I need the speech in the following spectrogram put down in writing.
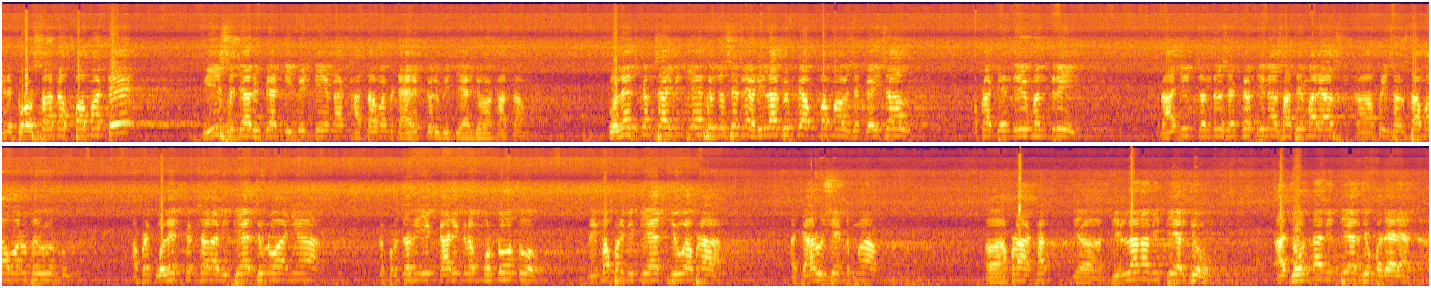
એને પ્રોત્સાહન આપવા માટે વીસ હજાર રૂપિયા ડીબીટી એના ખાતામાં મેં ડાયરેક્ટ કર્યું વિદ્યાર્થીઓના ખાતામાં. કોલેજ કક્ષાએ વિદ્યાર્થીઓ જશે એટલે અઢી લાખ રૂપિયા આપવામાં આવશે ગઈ સાલ આપણા કેન્દ્રીય મંત્રી રાજીવ ચંદ્રશેખરજીના સાથે મારે આ આપણી સંસ્થામાં આવવાનું થયું હતું. આપણે કોલેજ કક્ષાના વિદ્યાર્થીઓનો અહીંયા પ્રદર્શન એક કાર્યક્રમ મોટો હતો ને એમાં પણ વિદ્યાર્થીઓ આપણા આ ચારુ શેઠમાં આપણા આખા જિલ્લાના વિદ્યાર્થીઓ આ ઝોનના વિદ્યાર્થીઓ પધાર્યા હતા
